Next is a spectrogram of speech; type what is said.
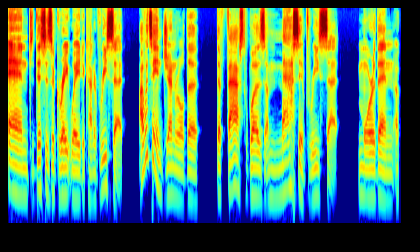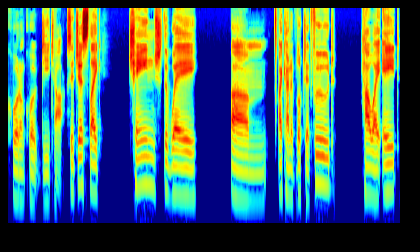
And this is a great way to kind of reset. I would say in general, the the fast was a massive reset more than a quote unquote detox. It just like changed the way um, I kind of looked at food, how I ate,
